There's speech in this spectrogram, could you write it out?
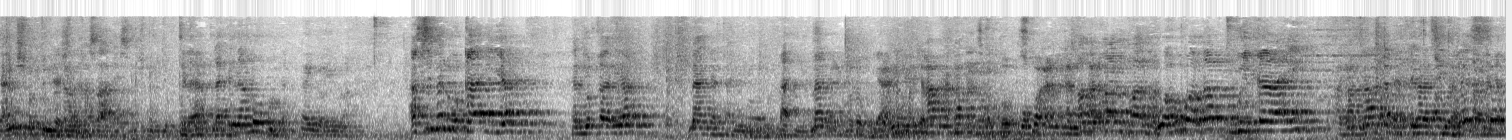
يعني مش مكتوب مثلا خصائص مش مكتوب كذا. لكنها موجودة. أيوه أيوه. الصفة الوقائية الوقائية ما عندها تعليم وقائية ما يعني وقوع وهو ضبط وقائي. يسبق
